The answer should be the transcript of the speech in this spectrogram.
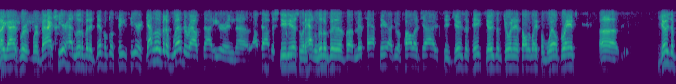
Hi guys, we're we're back here. Had a little bit of difficulties here. Got a little bit of weather outside here and uh, outside the studio, so it had a little bit of uh, mishap there. I do apologize to Joseph Hicks. Joseph joining us all the way from Whale Branch. Uh, Joseph,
